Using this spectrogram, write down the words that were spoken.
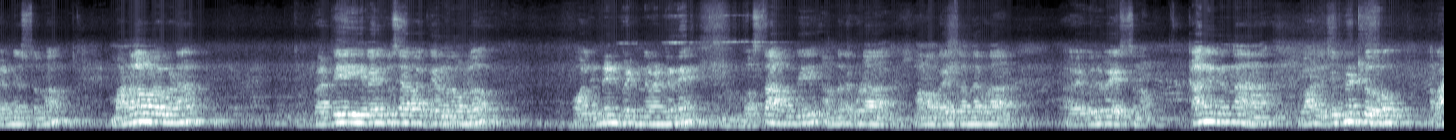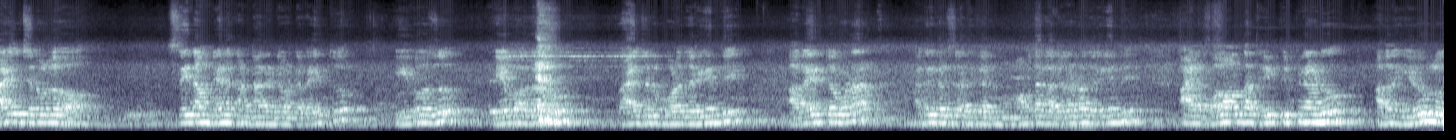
ఖండిస్తున్నాం. మండలంలో కూడా ప్రతి రైతు సేవా కేంద్రంలో వాళ్ళు ఇండియన్ పెట్టిన వెంటనే వస్తూ ఉంది. అందరూ కూడా మనం రైతులందరూ కూడా వెలివేస్తున్నాం కానీ నిన్న వాళ్ళు చెప్పినట్లు రాయల చెరువులో శ్రీరామ్ నీలకంఠ అనేటువంటి రైతు ఈరోజు ఏవో గారు రాయల చెరువు పోవడం జరిగింది. ఆ రైతుతో కూడా అగ్రికల్చర్ అధికారి మమతా గారు వెళ్ళడం జరిగింది. ఆయన పొలం అంతా తిరిగి తిప్పినాడు. అతని ఎరువులు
